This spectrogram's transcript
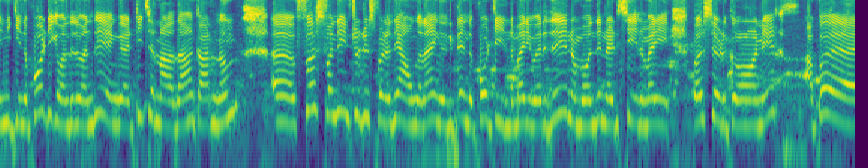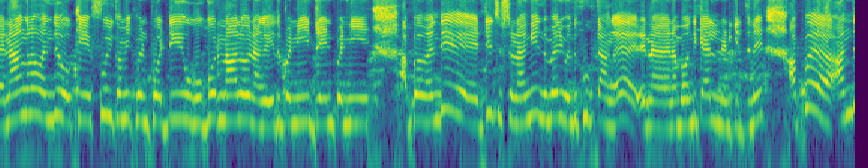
இன்னைக்கு இந்த போட்டிக்கு வந்தது வந்து எங்கள் டீச்சர்னால தான் காரணம். ஃபர்ஸ்ட் வந்து இன்ட்ரடியூஸ் பண்ணதே அவங்க தான். எங்ககிட்ட இந்த போட்டி இந்த மாதிரி வருது. நம்ம வந்து நடித்து இந்த மாதிரி பர்ஸ் எடுக்கிறோன்னு. அப்போ நாங்களும் வந்து ஓகே ஃபுல் கமிட்மெண்ட் போட்டு ஒவ்வொரு நாளும் நாங்கள் இது பண்ணி ட்ரெயின் பண்ணி அப்போ வந்து டீச்சர் சொன்னாங்க இந்த மாதிரி வந்து கூப்பிட்டாங்க. நம்ம வந்து கேரள நடிக்கிறதுன்னு. அப்போ அந்த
